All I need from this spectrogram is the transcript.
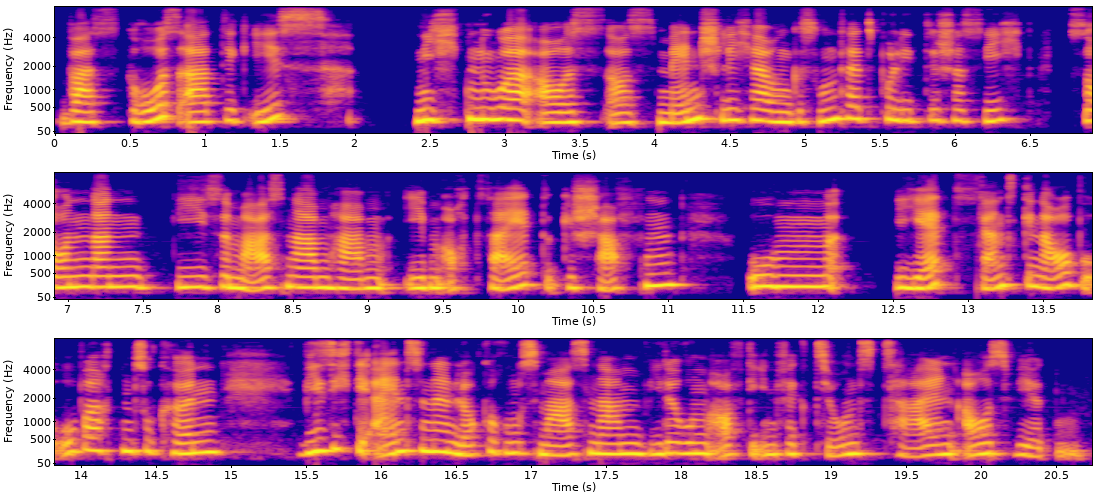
Was großartig ist, nicht nur aus, aus menschlicher und gesundheitspolitischer Sicht, sondern diese Maßnahmen haben eben auch Zeit geschaffen, um jetzt ganz genau beobachten zu können, wie sich die einzelnen Lockerungsmaßnahmen wiederum auf die Infektionszahlen auswirken.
